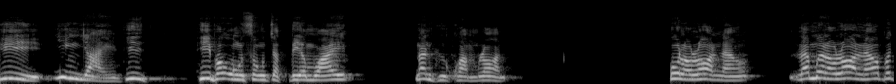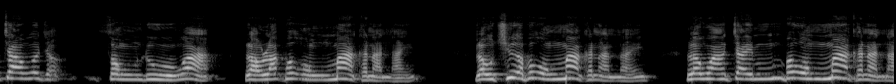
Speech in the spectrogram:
ที่ยิ่งใหญ่ที่ที่พระองค์ทรงจัดเตรียมไว้ นั่นคือความรอด พวกเรารอดแล้ว และเมื่อเรารอดแล้วพระเจ้าก็จะทรงดูว่าเรารักพระองค์มากขนาดไหน เราเชื่อพระองค์มากขนาดไหน เราวางใจพระองค์มากขนาดไหน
